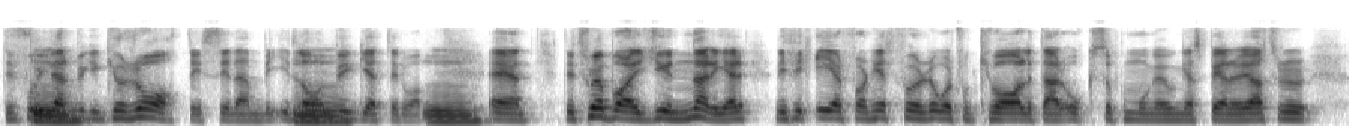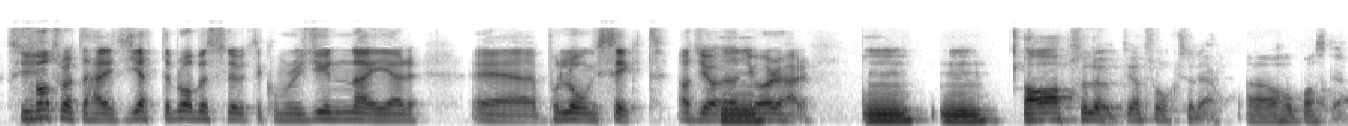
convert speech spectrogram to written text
Du får ju mm. väldigt mycket gratis i, den, i lagbygget då. Mm. Eh, det tror jag bara gynnar er. Ni fick erfarenhet förra året från kvalet där också på många unga spelare. Jag tror, så jag tror att det här är ett jättebra beslut. Det kommer att gynna er eh, på lång sikt att, gö mm. att göra det här. Mm, mm. Ja absolut, jag tror också det. Jag hoppas det.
